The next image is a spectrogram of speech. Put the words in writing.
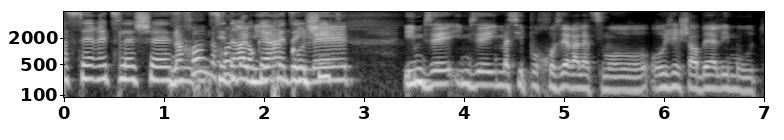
בסרט סלש נכון, נכון, סדרה אתה לוקח את זה אישית. קולט, אם זה, אם זה, אם הסיפור חוזר על עצמו, או שיש הרבה אלימות,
